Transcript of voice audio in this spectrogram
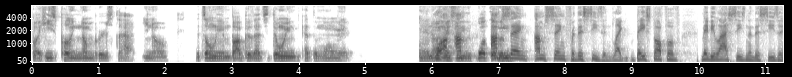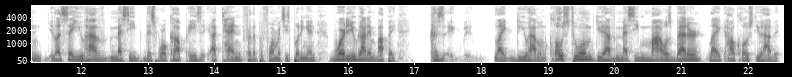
but he's pulling numbers that, you know, it's only Mbappe that's doing at the moment. And Well, I'm- obviously I'm, both of I'm them saying I'm saying for this season, like based off of maybe last season and this season. Let's say you have Messi this World Cup, he's a ten for the performance he's putting in. Where do you got Mbappe? Because eh, like, do you have them close to him? Do you have Messi miles better? Like, how close do you have it?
